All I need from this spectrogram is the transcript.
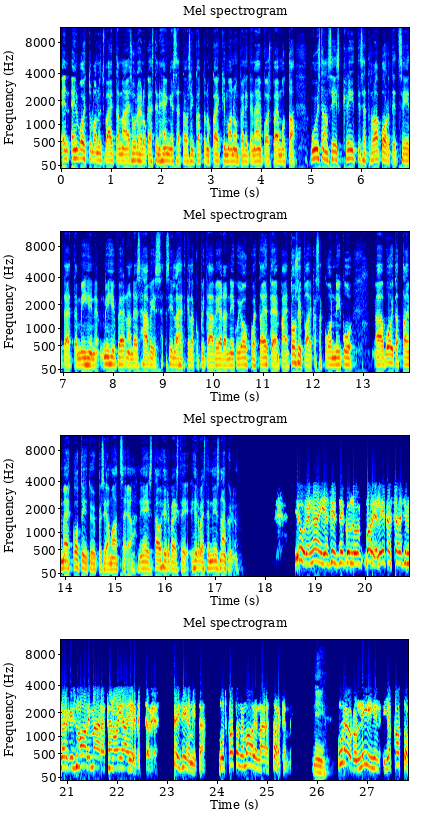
en, en voi tulla nyt väittämään edes urheilukästin hengessä, että olisin katsonut kaikki Manun pelit ja näin poispäin, mutta muistan siis kriittiset raportit siitä, että mihin, mihin Fernandes hävisi sillä hetkellä, kun pitää viedä niin kuin joukkuetta eteenpäin, tosi paikassa, kun on niin kuin, ää, voita tai mene kotityyppisiä matseja, niin ei sitä ole hirveästi, hirveästi niissä näkynyt. Juuri näin, ja siis niin valioliikassa esimerkiksi maalimääräthän on ihan hirvittäviä. Ei siinä mitään. Mutta kato ne maalimäärät tarkemmin. Niin, Pureudu niihin ja kato,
